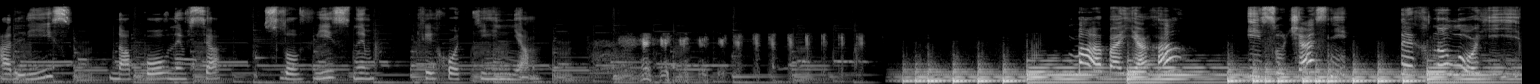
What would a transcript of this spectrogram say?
а ліс наповнився зловісним хихотінням. Баба Яга і сучасні технології.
